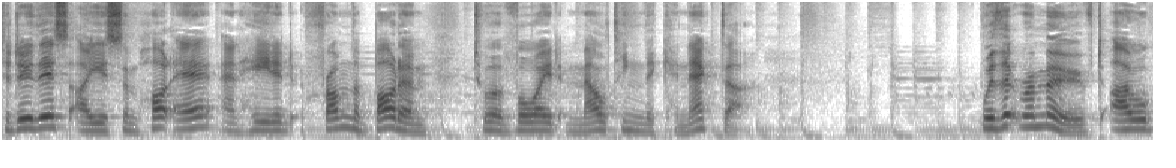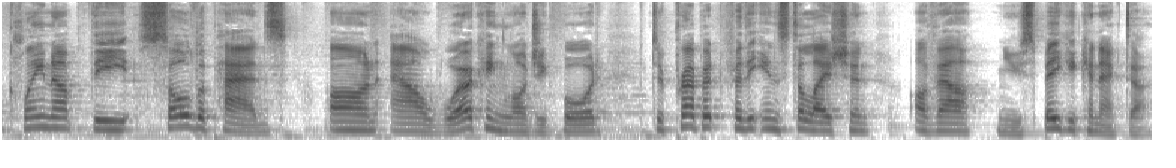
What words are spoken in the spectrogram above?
To do this, I use some hot air and heated from the bottom to avoid melting the connector. With it removed, I will clean up the solder pads on our working logic board to prep it for the installation of our new speaker connector.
